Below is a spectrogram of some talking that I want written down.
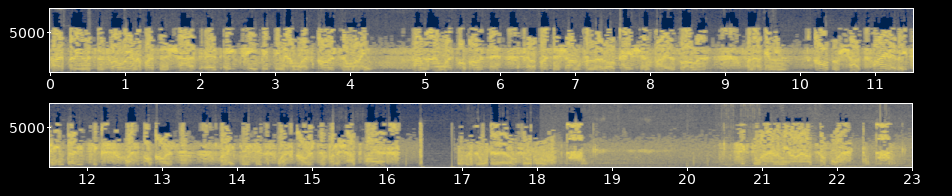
Alright, but this is 12, we're getting a person shot at 1859 West Cullerton, 1859 West on Cullerton. Got a person shot in front of the location, fire is rolling. We're now getting calls of shots fired at 1836 West on Cullerton, 1836 West Cullerton for the shots fired. Uh, 61 Adam Silver. 61 Adam, you're around, Temple West.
